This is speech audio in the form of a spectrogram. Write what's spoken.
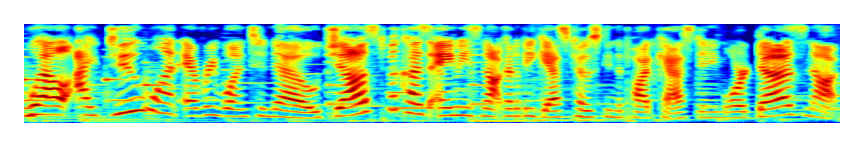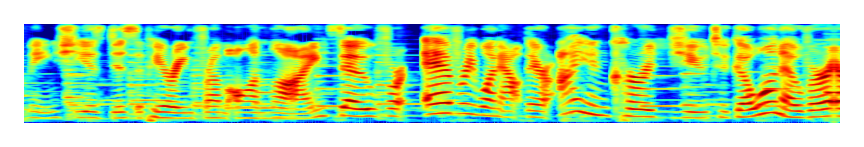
Well, I do want everyone to know just because Amy's not going to be guest hosting the podcast anymore does not mean she is disappearing from online. So, for everyone out there, I encourage you to go on over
